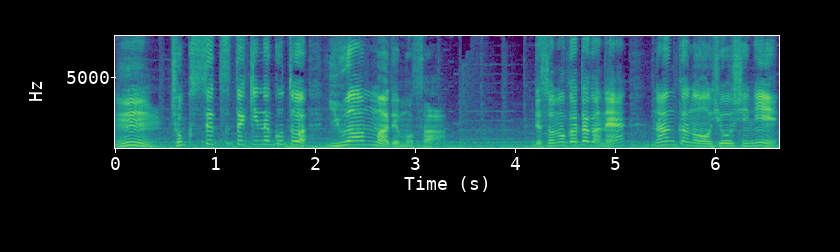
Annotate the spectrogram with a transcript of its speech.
うん、直接的なことは言わんまでもさ。で、その方がね、なんかの表紙に、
